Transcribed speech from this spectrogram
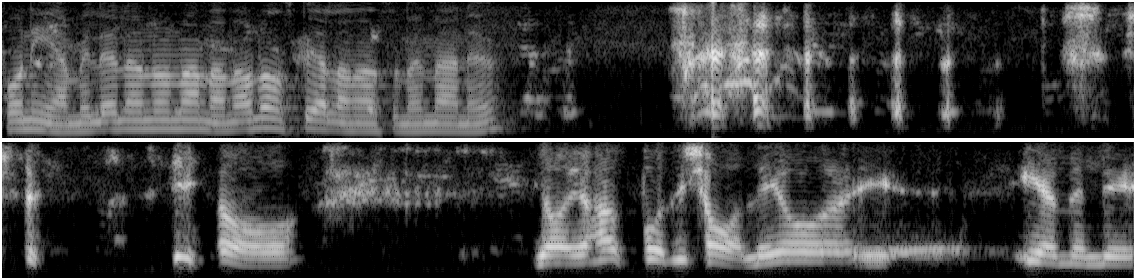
från Emil eller någon annan av de spelarna som är med nu? ja. ja, jag har haft både Charlie och eh, Emil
